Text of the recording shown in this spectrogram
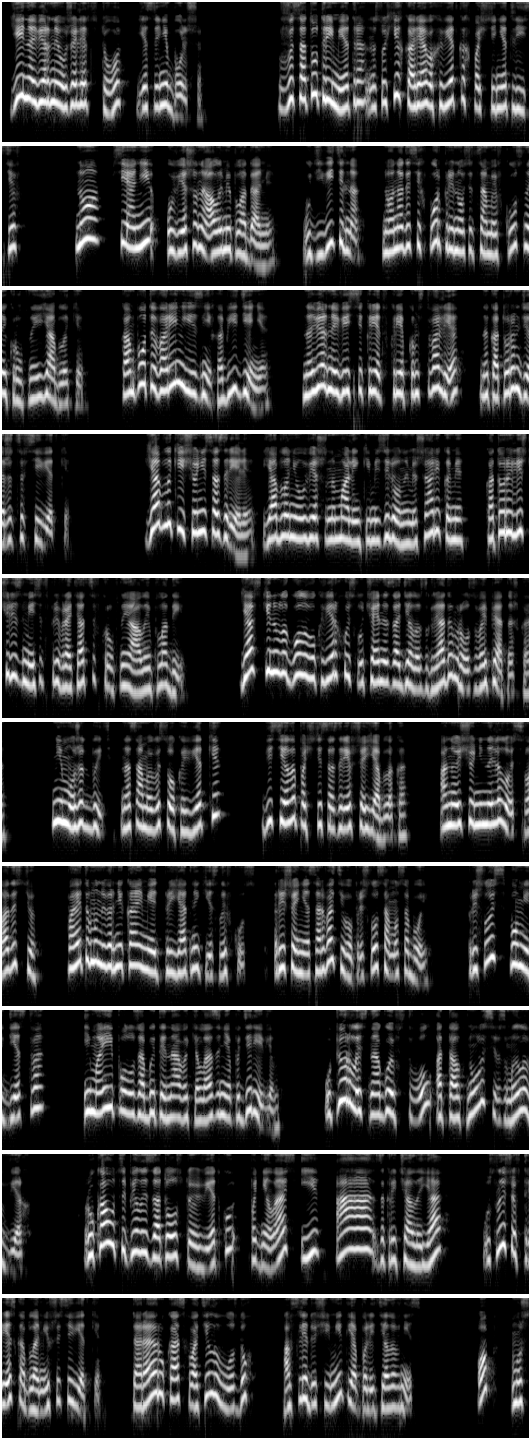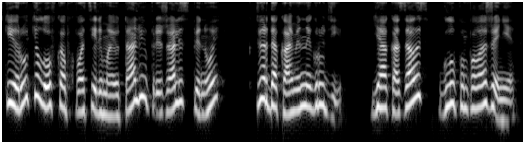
Ей, наверное, уже лет сто, если не больше. В высоту три метра, на сухих корявых ветках почти нет листьев, но все они увешаны алыми плодами. Удивительно, но она до сих пор приносит самые вкусные крупные яблоки. Компот и варенье из них – объедение. Наверное, весь секрет в крепком стволе, на котором держатся все ветки. Яблоки еще не созрели. Яблоня увешана маленькими зелеными шариками, которые лишь через месяц превратятся в крупные алые плоды. Я вскинула голову кверху и случайно задела взглядом розовое пятнышко. Не может быть, на самой высокой ветке висело почти созревшее яблоко. Оно еще не налилось сладостью, поэтому наверняка имеет приятный кислый вкус. Решение сорвать его пришло само собой. Пришлось вспомнить детство и мои полузабытые навыки лазания по деревьям. Уперлась ногой в ствол, оттолкнулась и взмыла вверх. Рука уцепилась за толстую ветку, поднялась и... а, -а, -а закричала я, услышав треск обломившейся ветки. Вторая рука схватила воздух, а в следующий миг я полетела вниз. Оп! Мужские руки ловко обхватили мою талию и прижали спиной к твердокаменной груди. Я оказалась в глупом положении.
